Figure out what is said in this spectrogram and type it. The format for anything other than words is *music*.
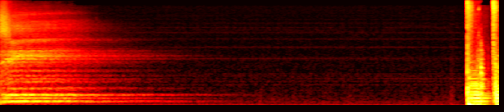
See.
